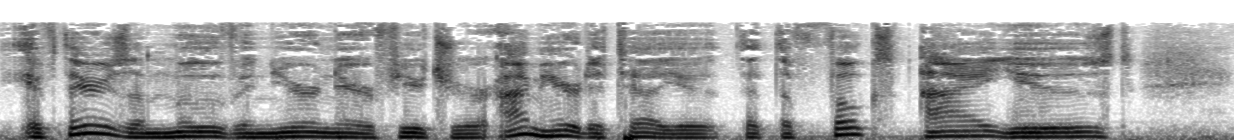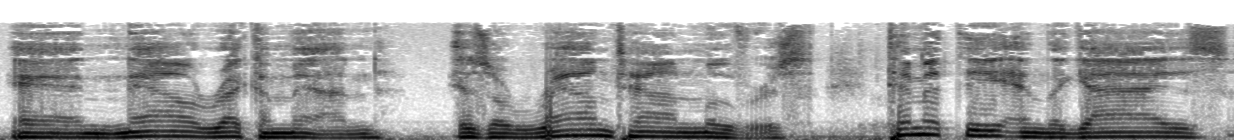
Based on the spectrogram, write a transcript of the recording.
If there's a move in your near future, I'm here to tell you that the folks I used and now recommend is Around Town Movers. Timothy and the guys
